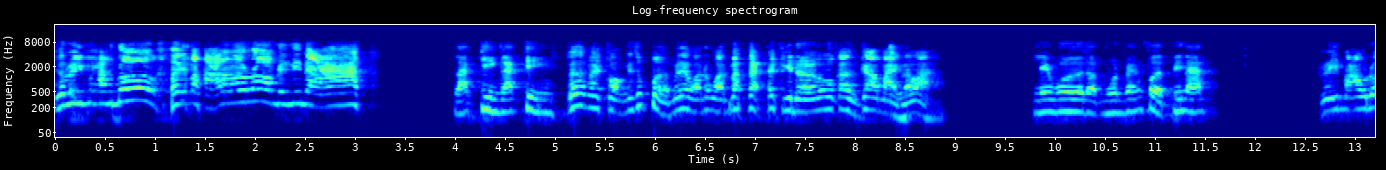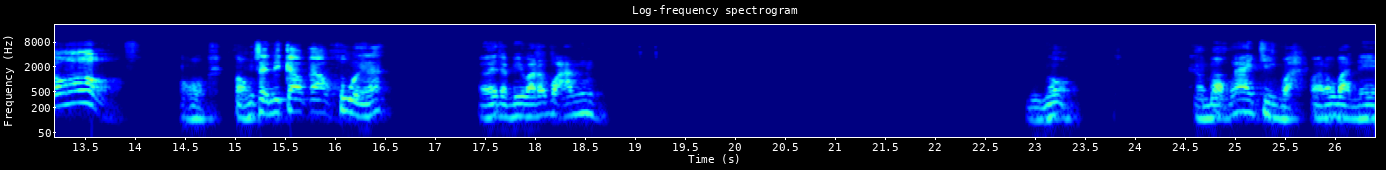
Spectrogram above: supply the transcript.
กรีมาโดเคยมาหาเราแล้วรอบหนึ่งนี่นะรักจริงรักจริง แล้วทำไมกล่องนี้ซุปเปิดไม่ได้วันทุกวันบ้างแต่กินเดอร์เก้าสิบเก้าใหม่อีกแล้วอะเลเวอร์ดอทมูลแฟรงก์เฟิร์ตพี่นัทกรีมาโด โอ้โหสองเซนนี่เก้าเก้าคู่เลยนะเอ้ยแต่มีวันละวันดูโน่แคมบเบอลกง่ายจริงว่ะวันละวันนี่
